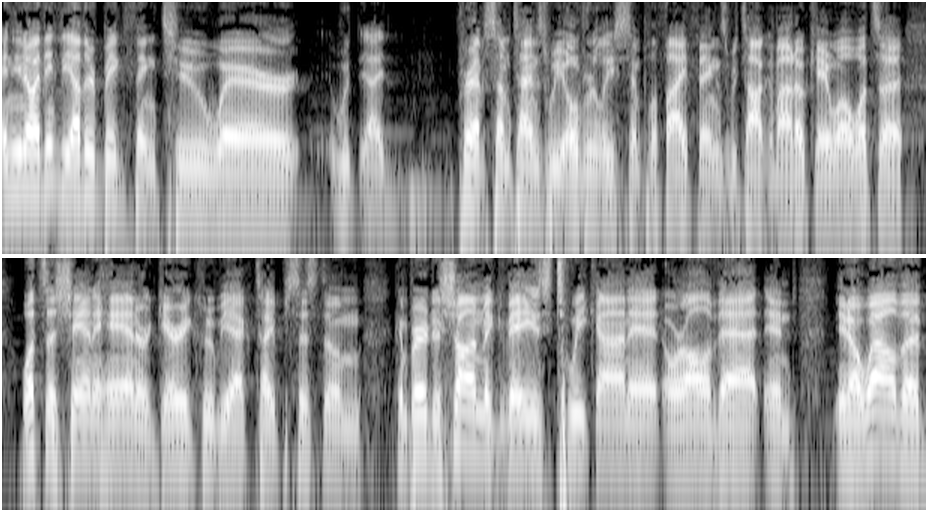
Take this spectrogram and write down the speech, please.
and you know, I think the other big thing too, where uh, perhaps sometimes we overly simplify things. We talk about okay, well, what's a what's a Shanahan or Gary Kubiak type system compared to Sean McVay's tweak on it, or all of that, and you know, well, the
